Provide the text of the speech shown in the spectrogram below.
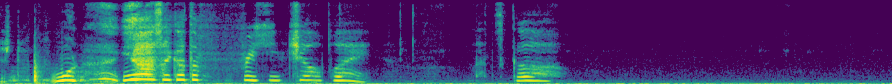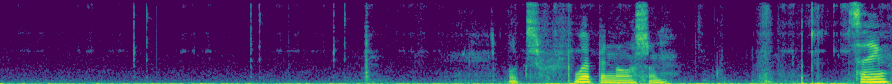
win. Just one. Yes, I got the freaking chill blade. Let's go. Looks flippin' awesome. Same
